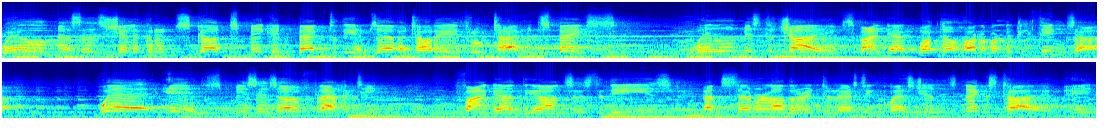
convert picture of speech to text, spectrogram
Will Messrs. Shilliker and Scott make it back to the observatory through time and space? Will Mr. Chives find out what the horrible little things are? Where is Mrs. O'Flaherty? Find out the answers to these and several other interesting questions next time in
